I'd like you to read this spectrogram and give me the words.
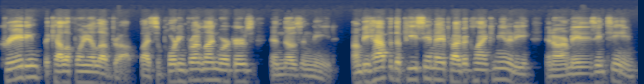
creating the California Love Drop by supporting frontline workers and those in need. On behalf of the PCMA private client community and our amazing team,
